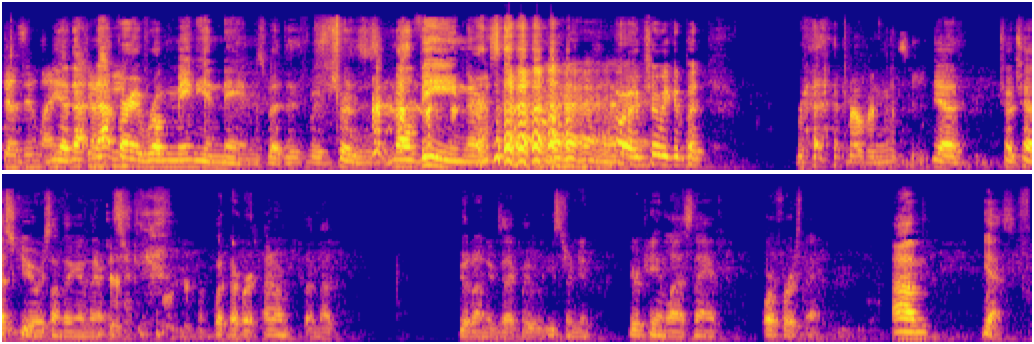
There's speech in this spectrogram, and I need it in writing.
doesn't like. yeah, not, not very Romanian names, but I'm sure this is Melvin or, or I'm sure we could put Melvin. yeah, Ceausescu or something in there. Whatever. I don't. I'm not good on exactly Eastern European last name or first name. Um, yes.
